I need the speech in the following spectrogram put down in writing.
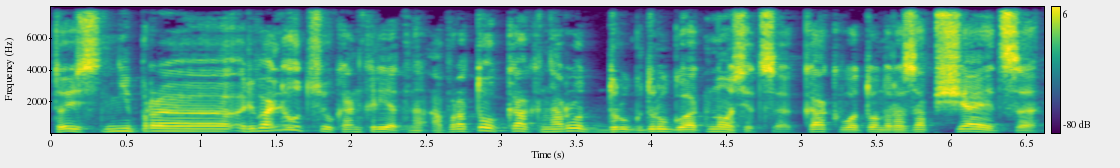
То есть не про революцию конкретно, а про то, как народ друг к другу относится, как вот он разобщается.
